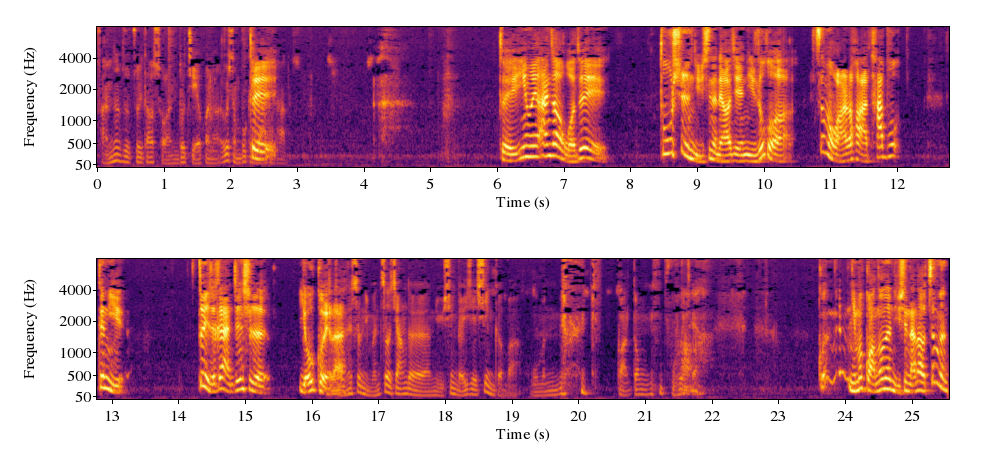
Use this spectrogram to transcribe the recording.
反正就追到手了，你都结婚了，为什么不可以对压迫他？对，因为按照我对都市女性的了解，你如果这么玩的话，她不跟你对着干，真是有鬼了可了。能是你们浙江的女性的一些性格吧，我们广东不会这样。啊你们广东的女性难道这么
